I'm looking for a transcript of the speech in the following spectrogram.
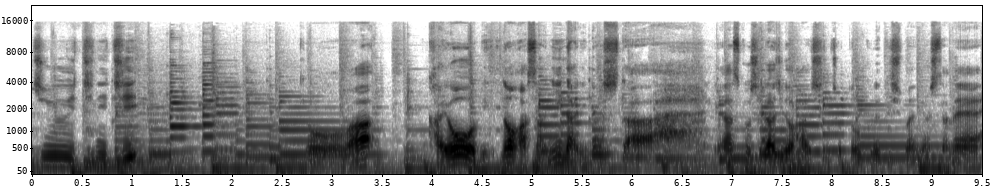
11日。今日は火曜日の朝になりました。いや少しラジオ配信ちょっと遅れてしまいましたね、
